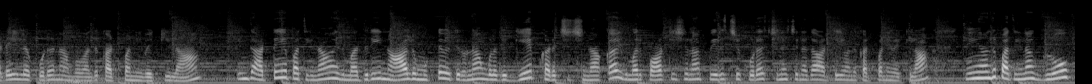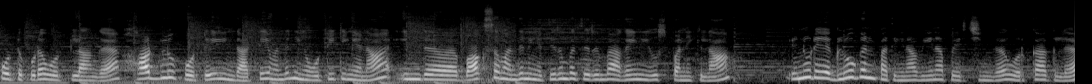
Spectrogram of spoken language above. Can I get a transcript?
இடையில கூட நம்ம வந்து கட் பண்ணி வைக்கலாம். இந்த அட்டையை பார்த்தீங்கன்னா இது மாதிரி நாலு முட்டை வைக்கணும்னா உங்களுக்கு கேப் கிடச்சிச்சினாக்கா இது மாதிரி பார்ட்டிஷனாக பிரித்து கூட சின்ன சின்னதாக அட்டையை வந்து கட் பண்ணி வைக்கலாம். நீங்கள் வந்து பார்த்தீங்கன்னா க்ளோ போட்டு கூட ஒட்டலாங்க. ஹாட் க்ளூ போட்டு இந்த அட்டையை வந்து நீங்கள் ஒட்டிட்டீங்கன்னா இந்த பாக்ஸை வந்து நீங்கள் திரும்ப திரும்ப அகைன் யூஸ் பண்ணிக்கலாம். என்னுடைய க்ளூகன் பார்த்தீங்கன்னா வீணாக போயிடுச்சுங்க ஒர்க் ஆகலை.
